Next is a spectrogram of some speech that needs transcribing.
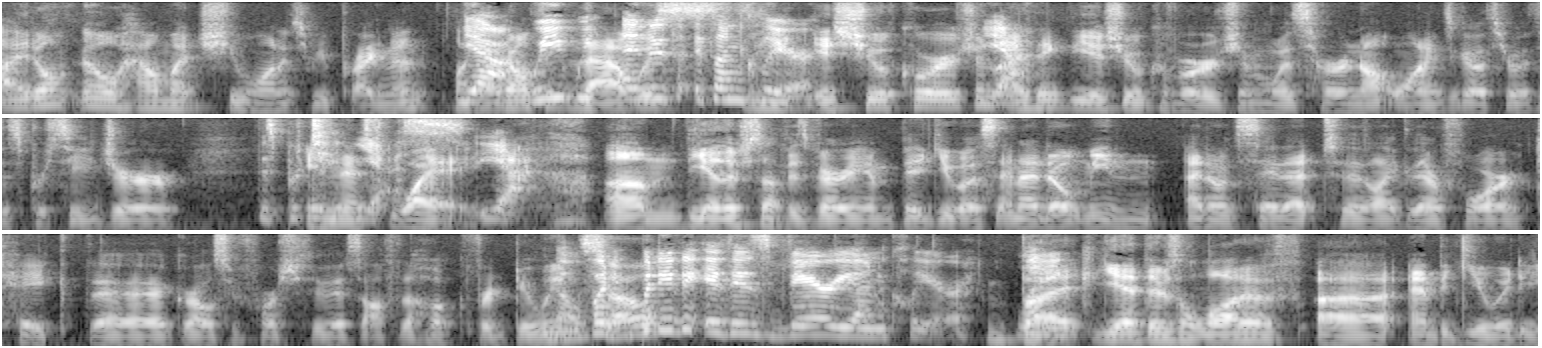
I don't know how much she wanted to be pregnant. Like, Yeah, I don't we- think we- that was it's- it's unclear. the issue of coercion. Yeah. I think the issue of coercion was her not wanting to go through with this procedure this in this yes. way. Yeah. Um, the other stuff is very ambiguous, and I don't mean I don't say that to like therefore take the girls who forced through this off the hook for doing No, but so. but it, it is very unclear. But like, yeah, there's a lot of uh, ambiguity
